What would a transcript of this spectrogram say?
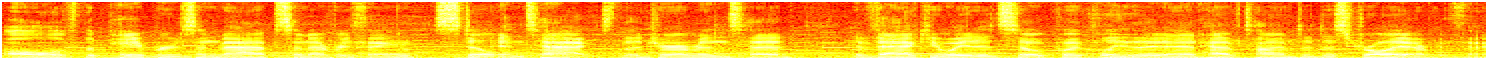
all of the papers and maps and everything still intact. The Germans had evacuated so quickly they didn't have time to destroy everything.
